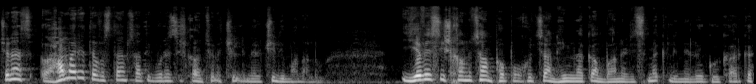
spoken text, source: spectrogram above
չնայած համարյա թե վստահ եմ սատիկ որ այս իշխանությունը չի լինելու չի դիմանալու Եվ այս իշխանության փոփոխության հիմնական բաներից մեկը լինելու է գույքարկը։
